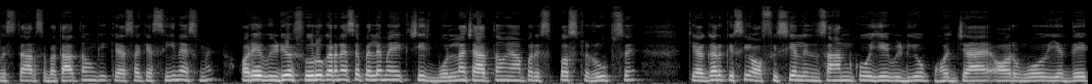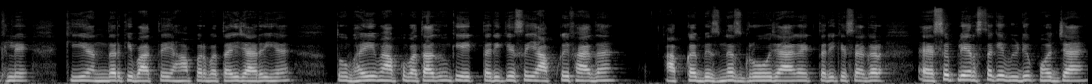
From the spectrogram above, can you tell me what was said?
विस्तार से बताता हूँ कि कैसा क्या सीन है इसमें। और ये वीडियो शुरू करने से पहले मैं एक चीज़ बोलना चाहता हूँ यहाँ पर स्पष्ट रूप से कि अगर किसी ऑफिशियल इंसान को ये वीडियो पहुँच जाए और वो ये देख ले कि ये अंदर की बातें यहाँ पर बताई जा रही है तो भाई मैं आपको बता दूँ कि एक तरीके से ये आपका ही फ़ायदा है। आपका बिज़नेस ग्रो हो जाएगा एक तरीके से। अगर ऐसे प्लेयर्स तक ये वीडियो पहुँच जाए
